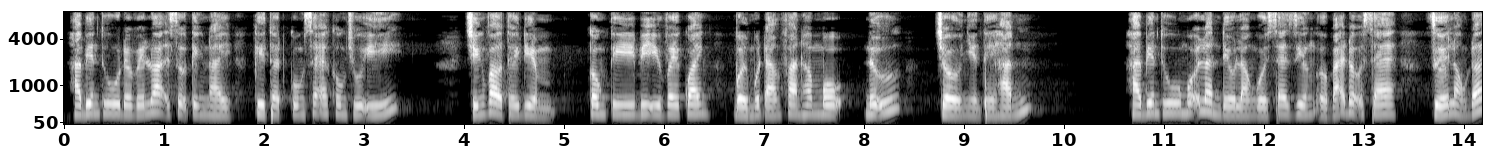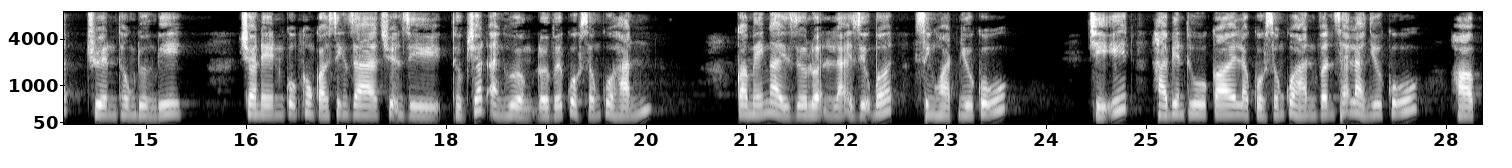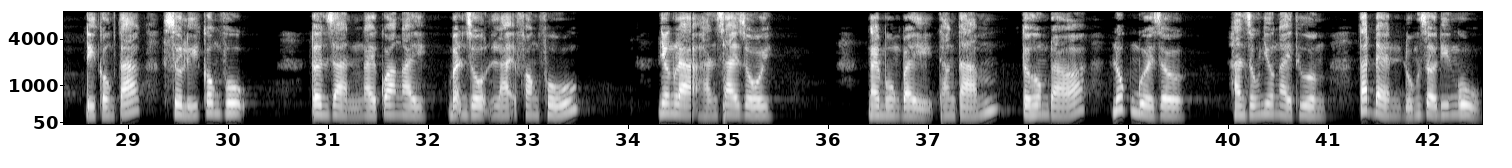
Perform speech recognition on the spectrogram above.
Hà Biên Thu đối với loại sự tình này kỳ thật cũng sẽ không chú ý. Chính vào thời điểm công ty bị vây quanh bởi một đám fan hâm mộ, nữ, chờ nhìn thấy hắn. Hà Biên Thu mỗi lần đều là ngồi xe riêng ở bãi đậu xe, dưới lòng đất, truyền thông đường đi. Cho nên cũng không có sinh ra chuyện gì thực chất ảnh hưởng đối với cuộc sống của hắn. Có mấy ngày dư luận lại dịu bớt, sinh hoạt như cũ. Chỉ ít, Hà Biên Thu coi là cuộc sống của hắn vẫn sẽ là như cũ, họp, đi công tác, xử lý công vụ. Đơn giản ngày qua ngày, bận rộn lại phong phú. Nhưng là hắn sai rồi. Ngày mùng 7 tháng 8, từ hôm đó, lúc 10 giờ, hắn giống như ngày thường, tắt đèn đúng giờ đi ngủ.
